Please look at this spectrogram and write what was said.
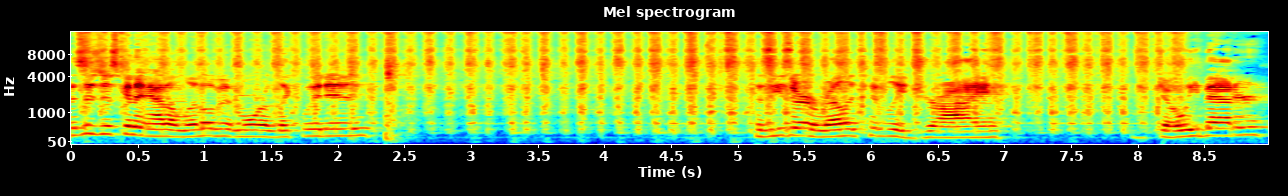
This is just going to add a little bit more liquid in. Because these are a relatively dry, doughy batter.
